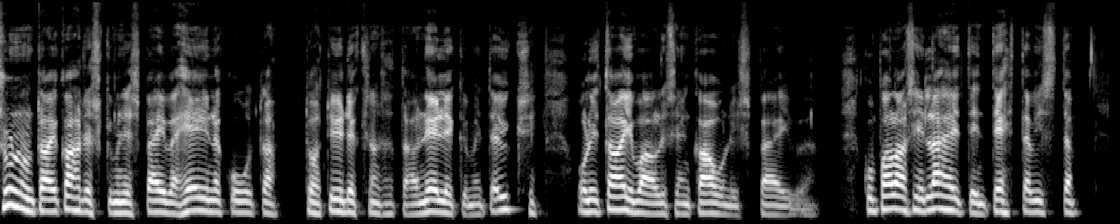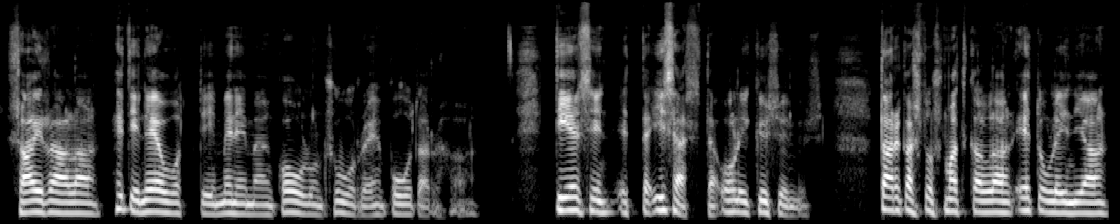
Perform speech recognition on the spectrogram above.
Sunnuntai 20. päivä heinäkuuta 1941 oli taivaallisen kaunis päivä. Kun palasin lähetin tehtävistä, Sairaalaan heti neuvottiin menemään koulun suureen puutarhaan. Tiesin, että isästä oli kysymys. Tarkastusmatkallaan etulinjaan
